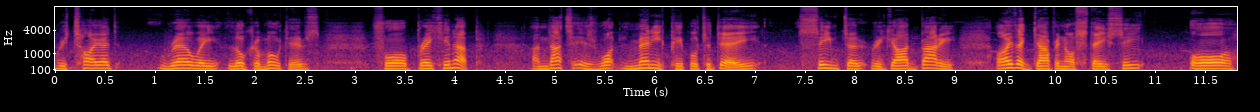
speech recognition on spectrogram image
retired railway locomotives for breaking up. And that is what many people today seem to regard Barry, either Gavin or Stacey or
